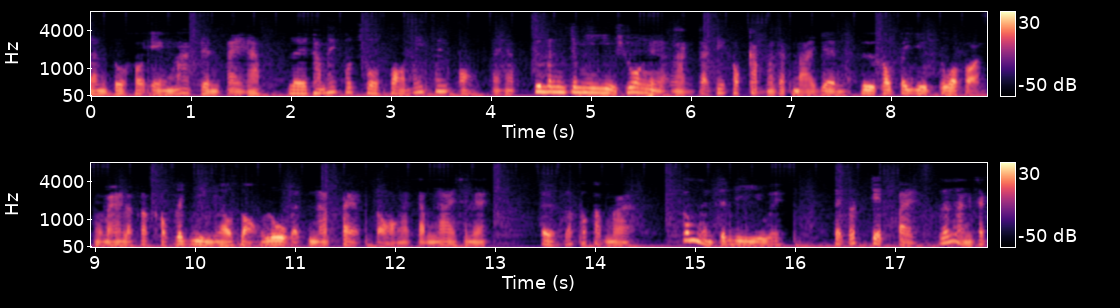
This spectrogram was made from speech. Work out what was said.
ดันตัวเขาเองมากเกินไปครับ เลยทำให้เขาโชว์ฟอร์มไม่ค่อยออกนะครับ คือมันจะมีอยู่ช่วงหนึ่งหลังจากที่เขากลับมาจากบาเยิร์นคือเขาไปยืนตัวก่อนใช่ไหมแล้วก็เขาก็ยิงเราสองลูกนัดแปดสองจำได้ใช่ไหมเออแล้วเขากลับมาก็เหมือนจะดีเว้ย แต่ก็เจ็บไป แล้วหลังจาก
